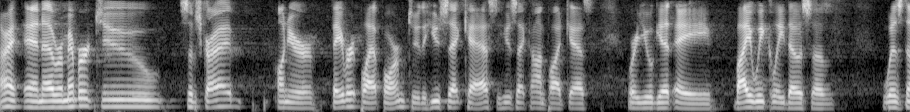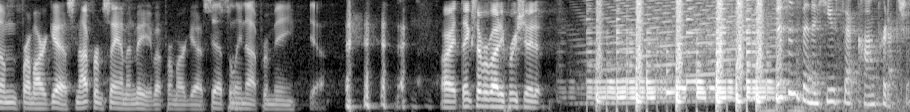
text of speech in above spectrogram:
All right, and uh, remember to subscribe on your favorite platform to the HUSEC Cast, the HUSECCon podcast, where you'll get a bi-weekly dose of wisdom from our guests, not from Sam and me, but from our guests. Definitely not from me. Yeah. All right, thanks everybody. Appreciate it. This has been a HuSecCon production.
